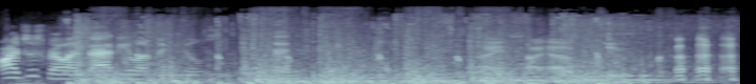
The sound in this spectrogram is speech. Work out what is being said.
I just realized I had 11 kills. Nice, I have two.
